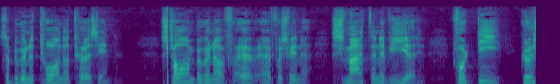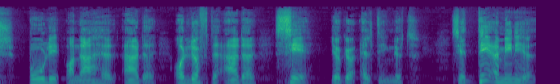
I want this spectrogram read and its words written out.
så begynder tårerne at tørres ind. Sorgen begynder at forsvinde. Smerterne viger. Fordi Guds bolig og nærhed er der. Og løftet er der. Se, jeg gør alting nyt. Se, det er menighed.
